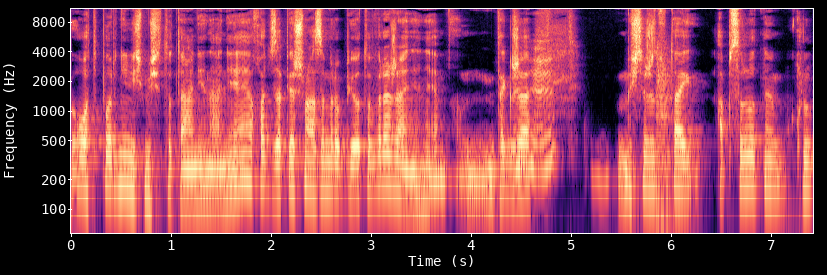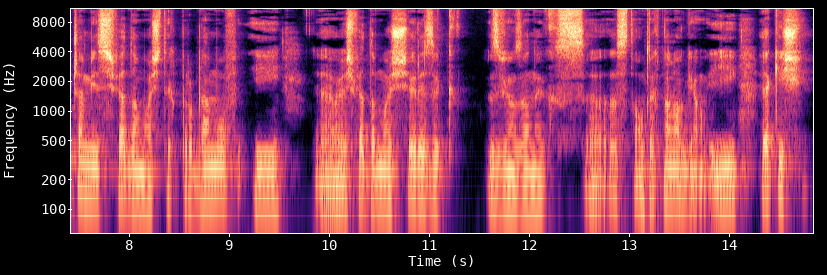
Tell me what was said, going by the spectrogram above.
odporniliśmy się totalnie na nie, choć za pierwszym razem robiło to wrażenie, nie? Także mhm. myślę, że tutaj absolutnym kluczem jest świadomość tych problemów i e, świadomość ryzyk związanych z, z tą technologią i jakiś,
